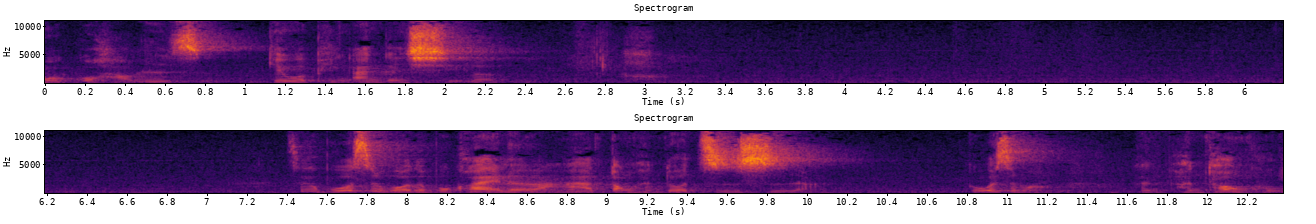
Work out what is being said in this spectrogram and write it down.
我过好日子，给我平安跟喜乐。”这个博士活得不快乐啊，他要懂很多知识啊，为什么？很很痛苦，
